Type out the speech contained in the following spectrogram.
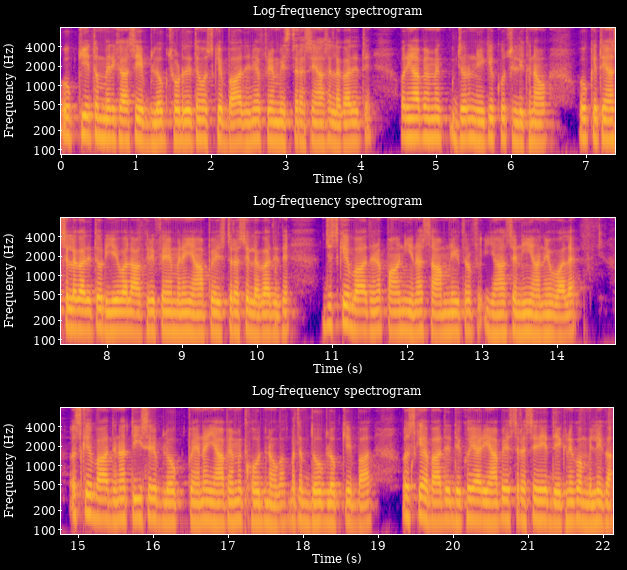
ओके तो मेरे ख्याल से ये ब्लॉक छोड़ देते हैं, उसके बाद इन्हें फ्रेम इस तरह से यहाँ से लगा देते हैं। और यहाँ पे हमें ज़रूर नहीं कि कुछ लिखना हो। ओके तो यहाँ से लगा देते हैं और ये वाला आखिरी फ्रेम है ना, यहाँ पर इस तरह से लगा देते हैं, जिसके बाद है ना, पानी है ना, सामने की तरफ़ यहाँ से नहीं आने वाला है। उसके बाद है ना, तीसरे ब्लॉक पे है ना, यहाँ पे हमें खोदना होगा मतलब दो ब्लॉक के बाद। उसके बाद देखो यार, यहाँ पे इस तरह से ये देखने को मिलेगा।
